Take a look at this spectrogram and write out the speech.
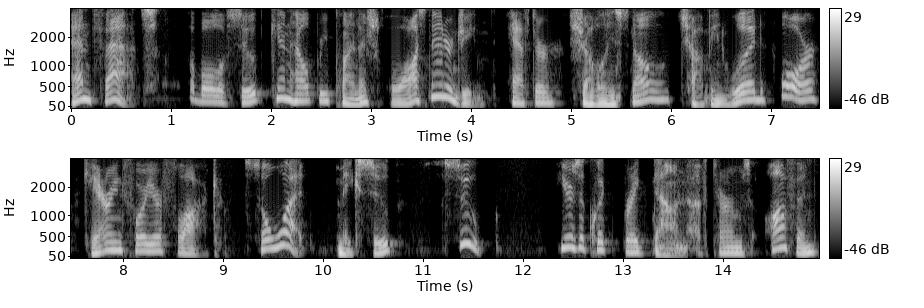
and fats. A bowl of soup can help replenish lost energy after shoveling snow, chopping wood, or caring for your flock. So, what makes soup soup? Here's a quick breakdown of terms often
